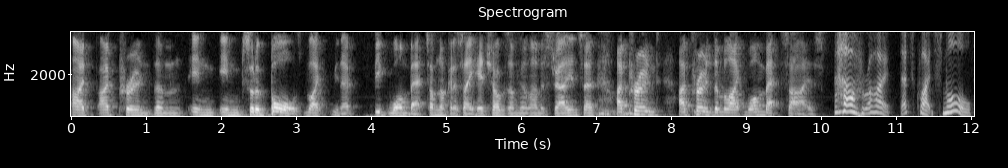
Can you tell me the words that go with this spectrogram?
I I pruned them in in sort of balls, like you know big wombats. I'm not going to say hedgehogs. I'm I'm Australian, so I pruned I pruned them like wombat size. Oh, right, that's quite small.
